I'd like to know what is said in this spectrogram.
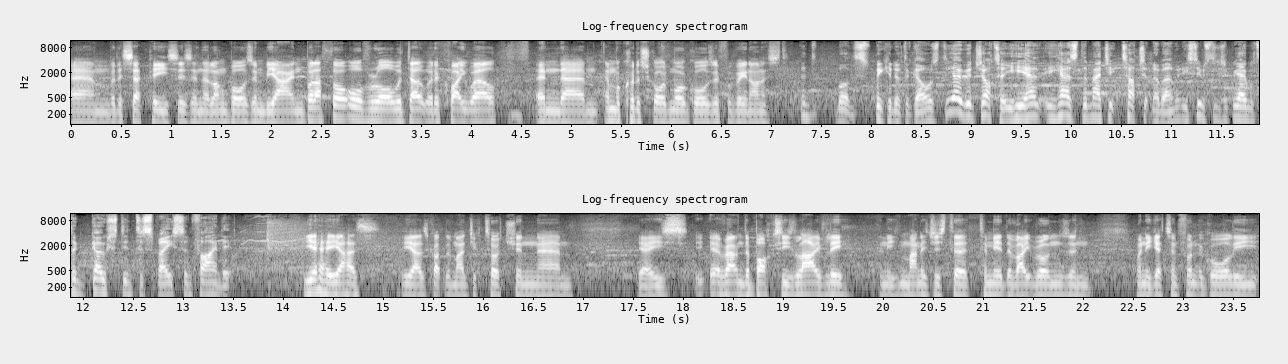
um, with the set pieces and the long balls in behind. But I thought overall we dealt with it quite well, and um, and we could have scored more goals if we're being honest. And, well, speaking of the goals, Diogo Jota, he has, he has the magic touch at the moment. He seems to be able to ghost into space and find it. Yeah, he has. He has got the magic touch, and um, yeah, he's around the box. He's lively, and he manages to, to make the right runs and when he gets in front of goal, he,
